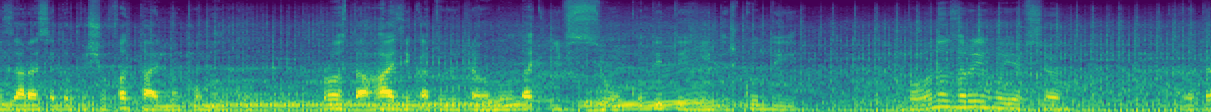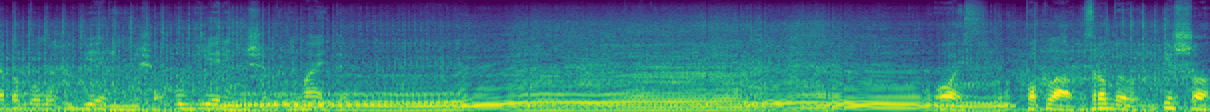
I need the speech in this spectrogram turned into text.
І зараз я допущу фатальну помилку. Просто газіка туди треба було дати і все. Куди ти їдеш, куди? Бо воно заригує все. Але треба було увірніше, увірніше, розумієте? Ось, поклав, зробив. І що?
